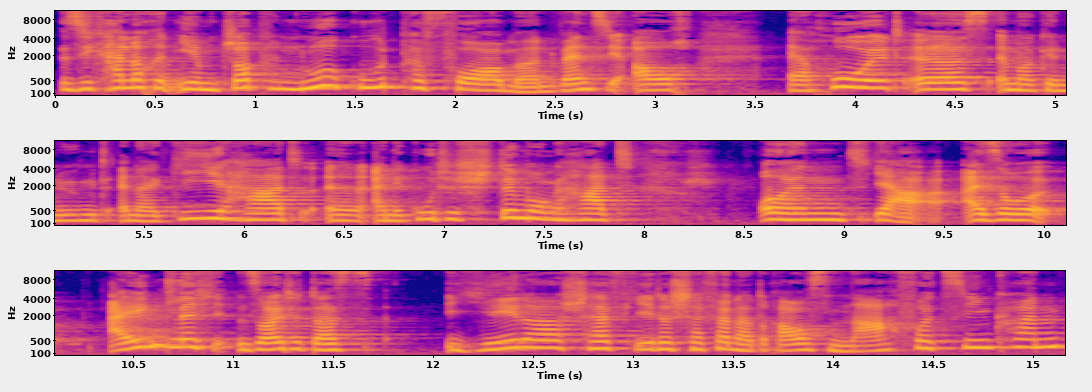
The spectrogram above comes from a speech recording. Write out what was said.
sie kann doch in ihrem Job nur gut performen, wenn sie auch erholt ist, immer genügend Energie hat, äh, eine gute Stimmung hat. Und ja, also eigentlich sollte das jeder Chef, jede Chefin da draußen nachvollziehen können.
